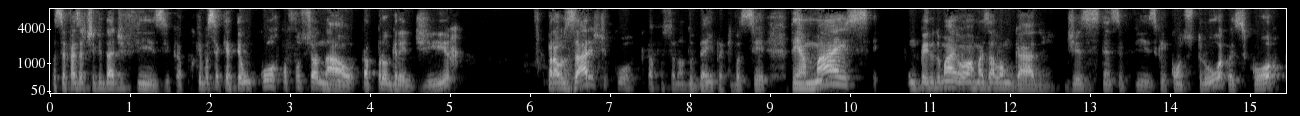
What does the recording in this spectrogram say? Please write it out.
você faz atividade física, porque você quer ter um corpo funcional para progredir, para usar este corpo que está funcionando bem, para que você tenha mais um período maior, mais alongado de existência física e construa com esse corpo,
